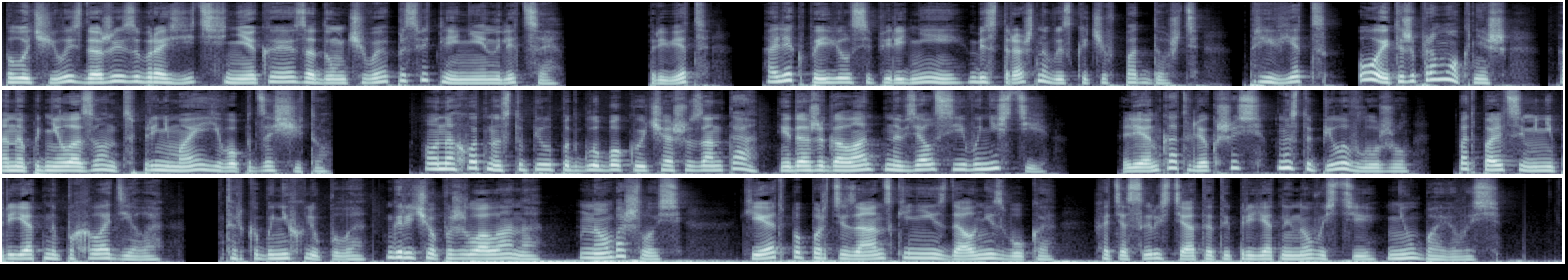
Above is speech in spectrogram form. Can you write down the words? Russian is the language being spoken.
Получилось даже изобразить некое задумчивое просветление на лице. «Привет». Олег появился перед ней, бесстрашно выскочив под дождь. «Привет. Ой, ты же промокнешь». Она подняла зонт, принимая его под защиту. Он охотно ступил под глубокую чашу зонта и даже галантно взялся его нести. Ленка, отвлекшись, наступила в лужу. Под пальцами неприятно похолодело. Только бы не хлюпала. Горячо пожелала она, но обошлось. Кет по-партизански не издал ни звука, хотя сырости от этой приятной новости не убавилось.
